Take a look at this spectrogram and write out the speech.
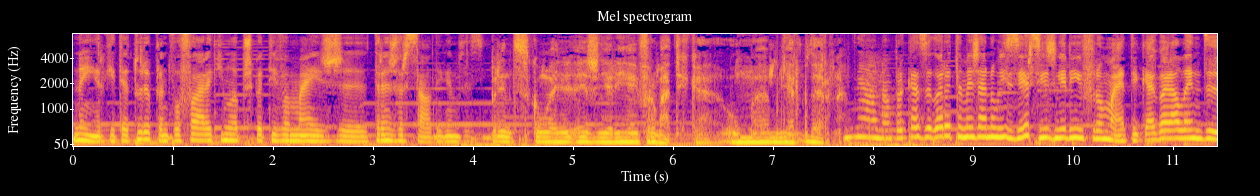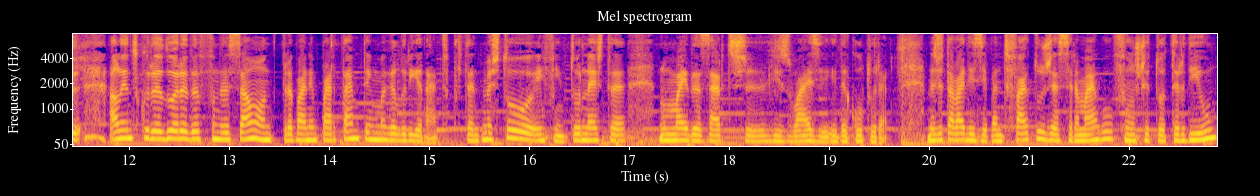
nem em arquitetura, portanto vou falar aqui numa perspectiva mais uh, transversal, digamos assim. Prende-se com a engenharia informática, uma mulher moderna. Não, não, por acaso agora também já não exerço engenharia informática. Agora, além de, além de curadora da Fundação, onde trabalho em part-time, tenho uma galeria de arte. Portanto, mas estou, enfim, estou nesta, no meio das artes eh, visuais e, e da cultura. Mas eu estava a dizer, de facto, o José Saramago foi um escritor tardio,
